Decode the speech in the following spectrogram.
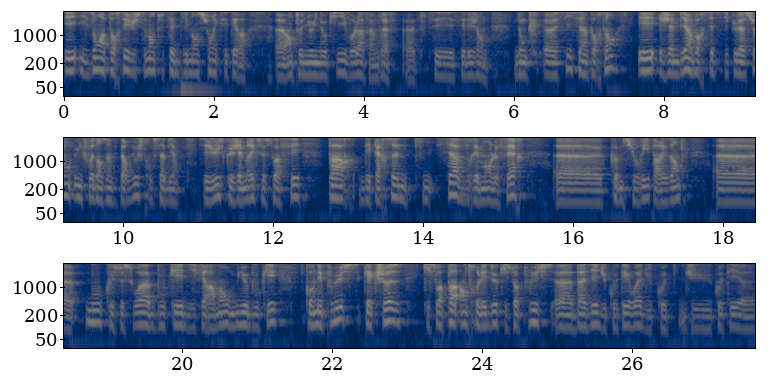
et ils ont apporté justement toute cette dimension, etc. Euh, Antonio Inoki, voilà, enfin bref, euh, toutes ces, légendes. Donc, si c'est important et j'aime bien avoir cette stipulation une fois dans un pay-per-view, je trouve ça bien. C'est juste que j'aimerais que ce soit fait par des personnes qui savent vraiment le faire, comme Suri par exemple, ou que ce soit booké différemment ou mieux booké, qu'on ait plus quelque chose qui soit pas entre les deux, qui soit plus euh, basé du côté, ouais, du, côté euh,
